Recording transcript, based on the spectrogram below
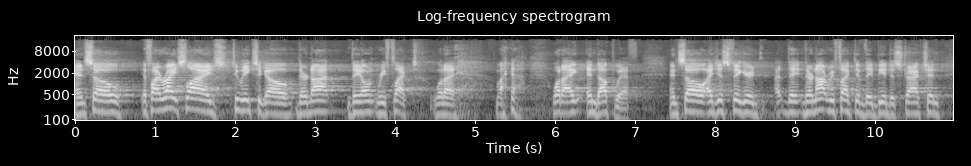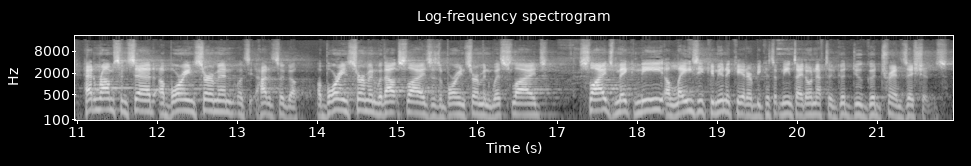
And so if I write slides two weeks ago, they're not, they don't reflect what I, my, what I end up with. And so I just figured uh, they, are not reflective, they'd be a distraction. Haddon Robinson said, a boring sermon, how does it go? A boring sermon without slides is a boring sermon with slides. Slides make me a lazy communicator because it means I don't have to good, do good transitions.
